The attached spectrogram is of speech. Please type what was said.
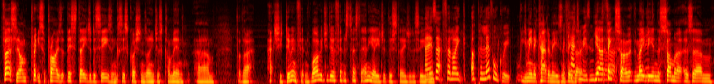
firstly, I'm pretty surprised at this stage of the season because this question's only just come in um, that they're actually doing fitness. Why would you do a fitness test at any age at this stage of the season? And is that for like upper level group? You mean academies and Academies things like and that? Yeah, I think like so. Maybe in the summer as um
